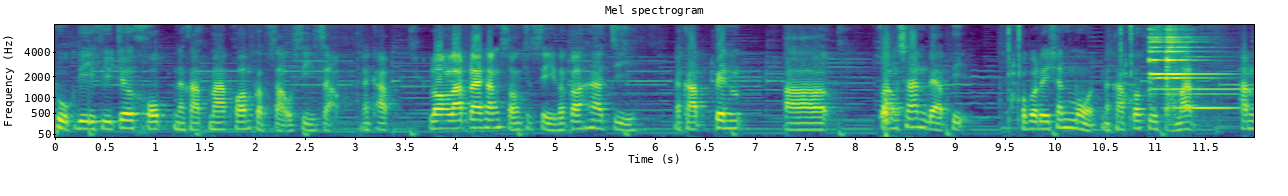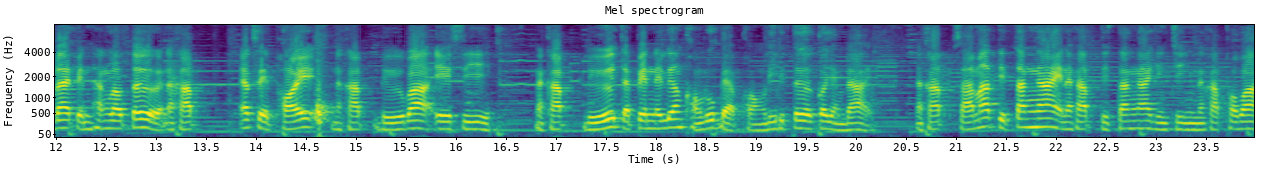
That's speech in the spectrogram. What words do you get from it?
ถูกดีฟีเจอร์ครบนะครับมาพร้อมกับเสา 4 เสานะครับรองรับได้ทั้ง 2.4 แล้วก็ 5G นะครับเป็นฟังก์ชันแบบปิ Operation Mode นะครับก็คือสามารถทำได้เป็นทั้งเราเตอร์นะครับ Access Point นะครับหรือว่า AC นะครับหรือจะเป็นในเรื่องของรูปแบบของ Repeater ก็ยังได้นะครับสามารถติดตั้งง่ายนะครับติดตั้งง่ายจริง ๆ นะครับ เพราะว่า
